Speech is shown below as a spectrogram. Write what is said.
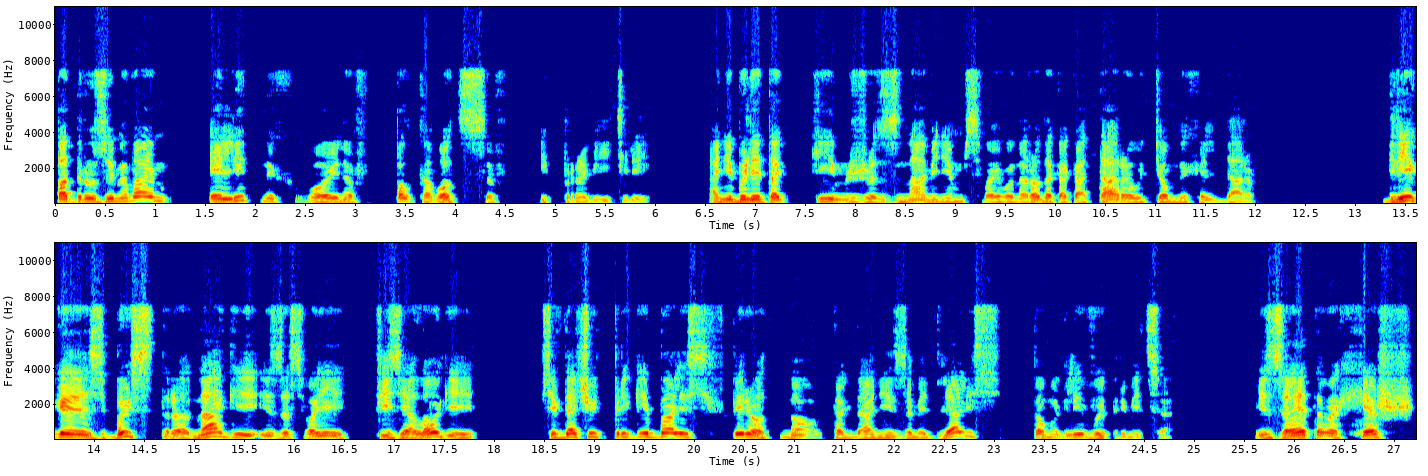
подразумеваем элитных воинов, полководцев и правителей. Они были таким же знаменем своего народа, как атары у темных эльдаров. Двигаясь быстро, наги из-за своей физиологии всегда чуть пригибались вперед, но когда они замедлялись, то могли выпрямиться. Из-за этого Хеш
